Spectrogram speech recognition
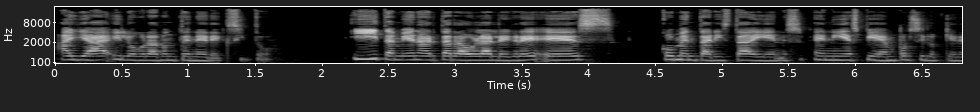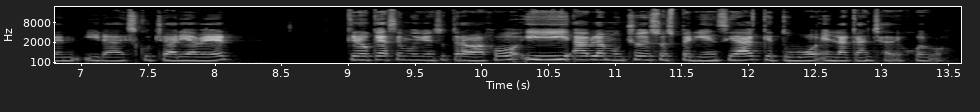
allá y lograron tener éxito. Y también ahorita Raúl Alegre es comentarista ahí en, en ESPN por si lo quieren ir a escuchar y a ver. Creo que hace muy bien su trabajo y habla mucho de su experiencia que tuvo en la cancha de juego.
